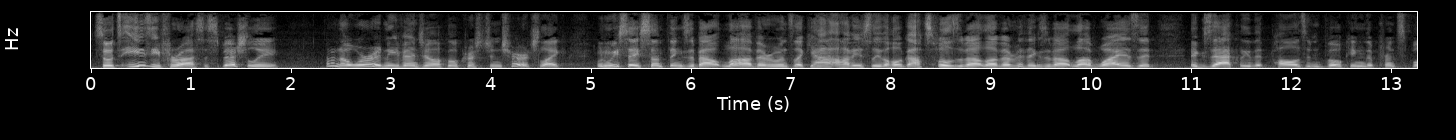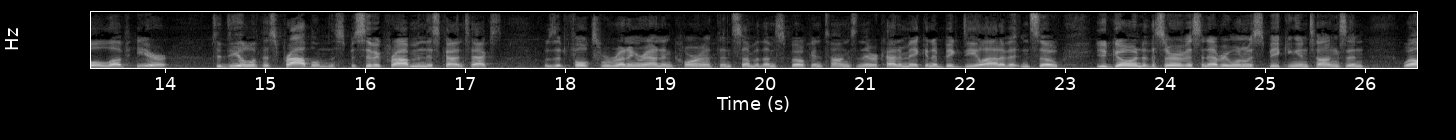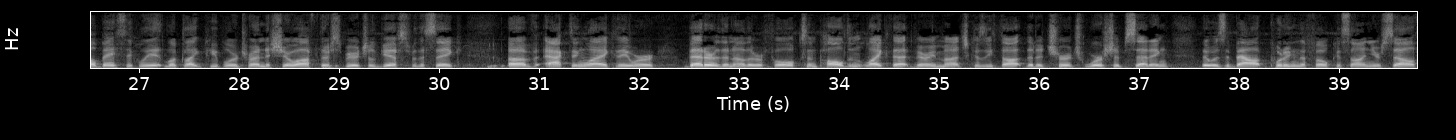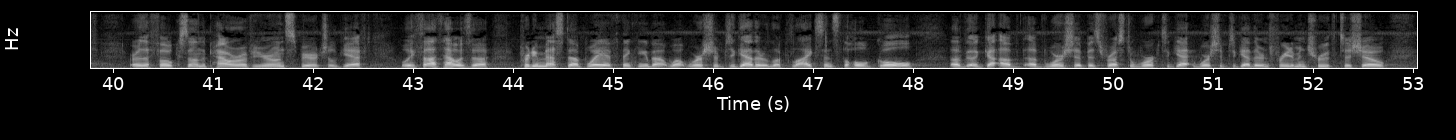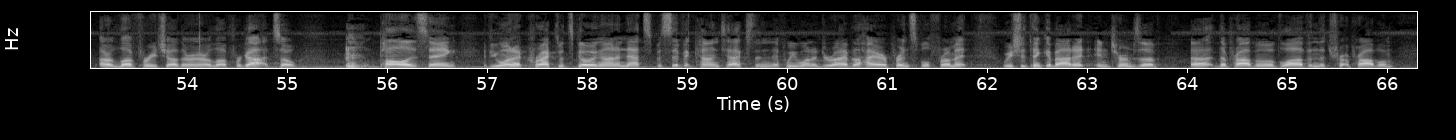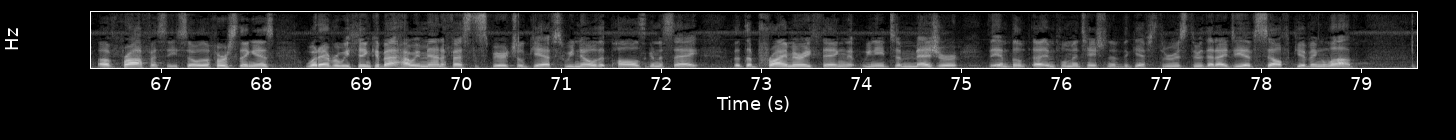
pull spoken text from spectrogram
So it's easy for us, especially, I don't know, we're an evangelical Christian church. Like, when we say something's about love, everyone's like, yeah, obviously the whole gospel is about love. Everything's about love. Why is it exactly that Paul is invoking the principle of love here to deal with this problem? The specific problem in this context was that folks were running around in Corinth and some of them spoke in tongues and they were kind of making a big deal out of it. And so you'd go into the service and everyone was speaking in tongues and well, basically, it looked like people were trying to show off their spiritual gifts for the sake of acting like they were better than other folks. And Paul didn't like that very much because he thought that a church worship setting that was about putting the focus on yourself or the focus on the power of your own spiritual gift, well, he thought that was a pretty messed up way of thinking about what worship together looked like, since the whole goal of, of, of worship is for us to work to get worship together in freedom and truth to show our love for each other and our love for God. So Paul is saying if you want to correct what's going on in that specific context, and if we want to derive the higher principle from it, we should think about it in terms of uh, the problem of love and the tr- problem of prophecy. So the first thing is, whatever we think about how we manifest the spiritual gifts, we know that Paul's going to say that the primary thing that we need to measure the impl- uh, implementation of the gifts through is through that idea of self giving love.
